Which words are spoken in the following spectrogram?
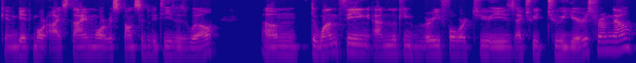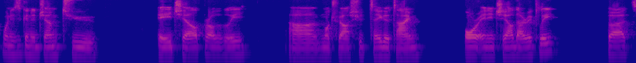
can get more ice time, more responsibilities as well. Um, the one thing I'm looking very forward to is actually two years from now when he's going to jump to AHL probably. Uh, Montreal should take the time or NHL directly. But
